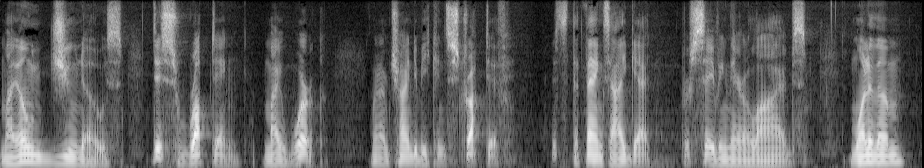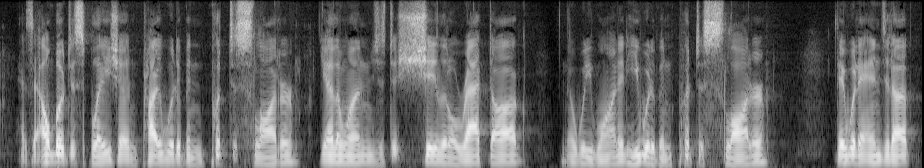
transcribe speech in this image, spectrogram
My own Junos, disrupting my work when I'm trying to be constructive. It's the thanks I get for saving their lives. One of them has elbow dysplasia and probably would have been put to slaughter. The other one, just a shitty little rat dog. Nobody wanted. He would have been put to slaughter. They would have ended up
